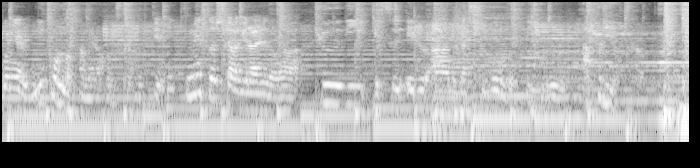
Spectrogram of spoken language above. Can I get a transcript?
ここにあるニコンのカメラを使うっていう。3つ目として挙げられるのが QDSLR ダッシュボードっていうアプリを使う。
